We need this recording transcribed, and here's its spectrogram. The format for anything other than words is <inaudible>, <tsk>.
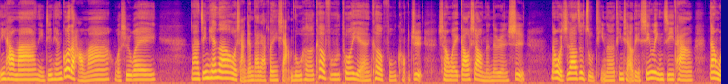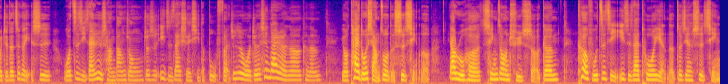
你好吗？你今天过得好吗？我是薇。那今天呢，我想跟大家分享如何克服拖延、克服恐惧，成为高效能的人士。那我知道这主题呢，听起来有点心灵鸡汤，但我觉得这个也是我自己在日常当中就是一直在学习的部分。就是我觉得现代人呢，可能有太多想做的事情了，要如何轻重取舍跟克服自己一直在拖延的这件事情，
